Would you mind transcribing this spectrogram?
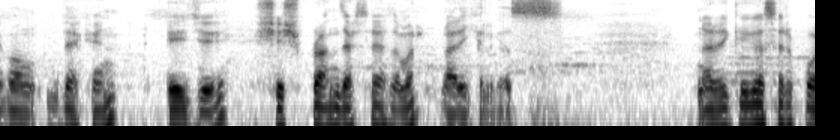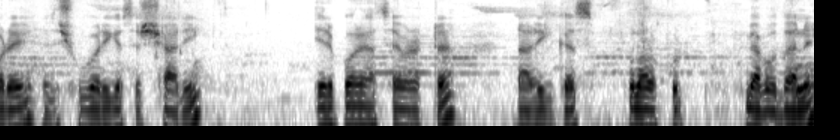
এবং দেখেন, এই যে শেষ প্রান্ত আছে আমার নারিকেল গাছ। নারিকেল গাছের পরে যে সুপারি গাছের শাড়ি এরপরে আছে আবার একটা নারিকেল গাছ পনেরো ফুট ব্যবধানে।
